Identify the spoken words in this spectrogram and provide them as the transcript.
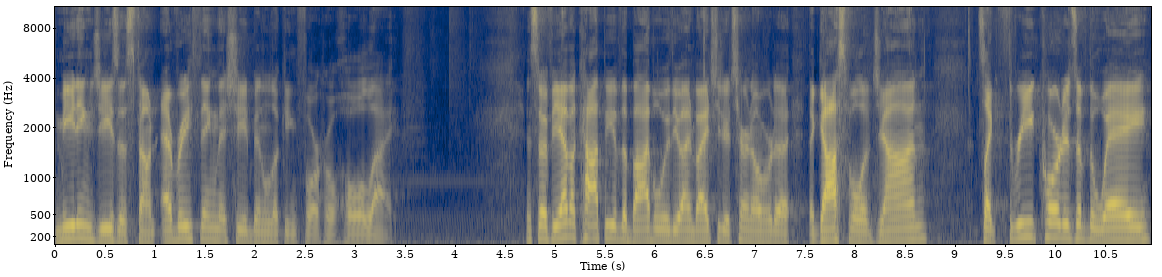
meeting Jesus found everything that she had been looking for her whole life. And so, if you have a copy of the Bible with you, I invite you to turn over to the Gospel of John. It's like three quarters of the way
